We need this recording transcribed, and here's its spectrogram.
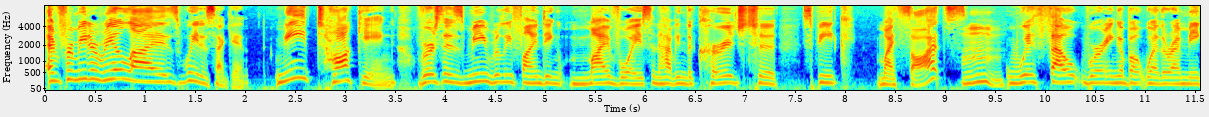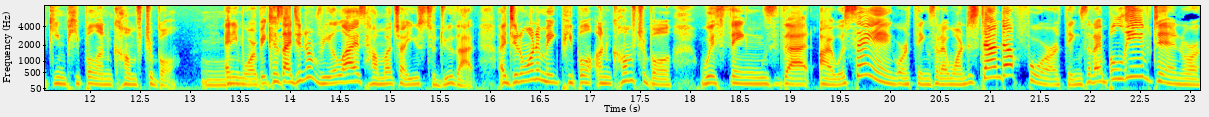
And for me to realize, wait a second, me talking versus me really finding my voice and having the courage to speak my thoughts without worrying about whether I'm making people uncomfortable. Mm. Anymore because I didn't realize how much I used to do that. I didn't want to make people uncomfortable with things that I was saying or things that I wanted to stand up for or things that I believed in or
